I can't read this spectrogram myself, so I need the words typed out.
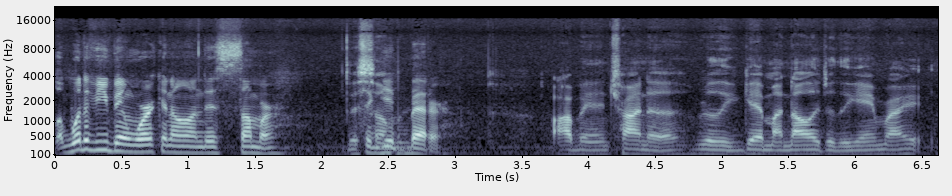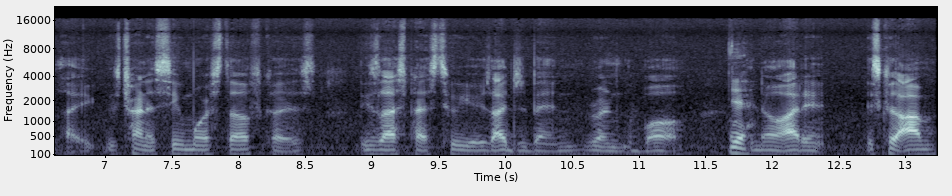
what have you been working on this summer This to summer, get better? I've been trying to really get my knowledge of the game right, like just trying to see more stuff because these last past two years I just been running the ball. Yeah. You know, I didn't. It's because I'm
